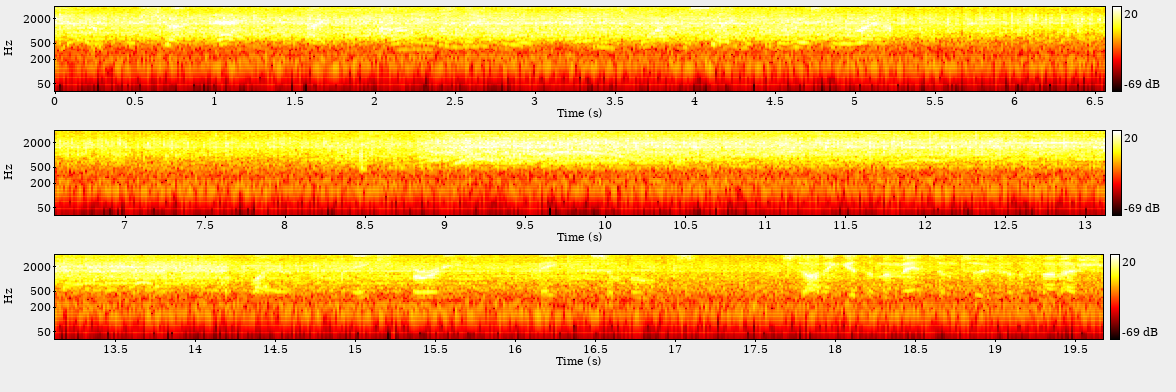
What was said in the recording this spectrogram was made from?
Beautiful shot. That is tight. Unbelievable. That is one to save it for the rest of the round. Player making birdies, making some moves. Starting to get the momentum too for the finish.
